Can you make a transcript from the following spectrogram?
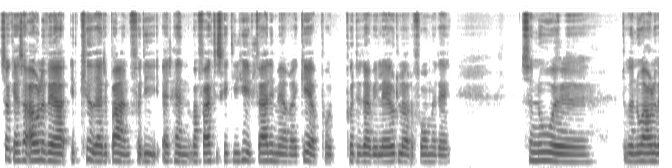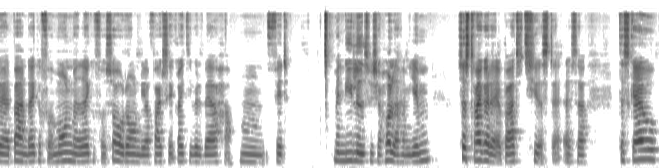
Så kan jeg så aflevere et ked af det barn, fordi at han var faktisk ikke lige helt færdig med at reagere på, på det, der vi lavede lørdag formiddag. Så nu, øh, du ved, nu afleverer jeg et barn, der ikke har fået morgenmad, der ikke har fået sovet ordentligt, og faktisk ikke rigtig vil være her. Hmm, fedt. Men ligeledes, hvis jeg holder ham hjemme, så strækker det jo bare til tirsdag. Altså, der skal jo,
